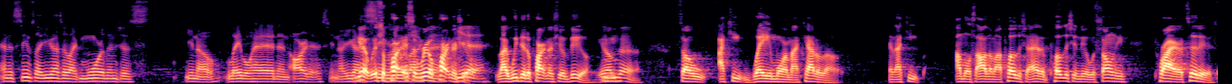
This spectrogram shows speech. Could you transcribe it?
and it seems like you guys are like more than just, you know, label head and artist. You know, you guys. Yeah, it's a part. really It's a real in. partnership. Yeah. Mm-hmm. Like we did a partnership deal. You know what I'm saying? So I keep way more in my catalog, and I keep almost all of my publishing. I had a publishing deal with Sony prior to this.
